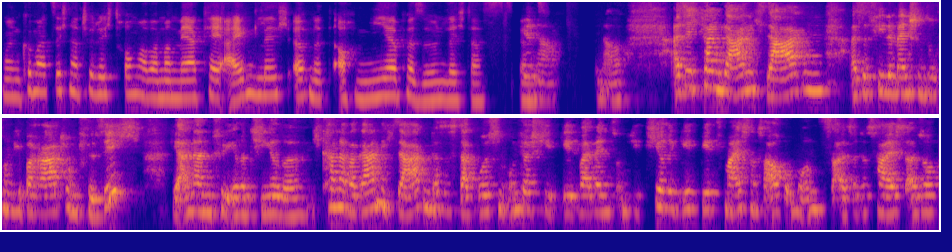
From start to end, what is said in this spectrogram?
man kümmert sich natürlich drum, aber man merkt, hey, eigentlich öffnet auch mir persönlich das. Genau. Genau. Also ich kann gar nicht sagen, also viele Menschen suchen die Beratung für sich, die anderen für ihre Tiere. Ich kann aber gar nicht sagen, dass es da großen Unterschied geht, weil wenn es um die Tiere geht, geht es meistens auch um uns. Also das heißt also,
